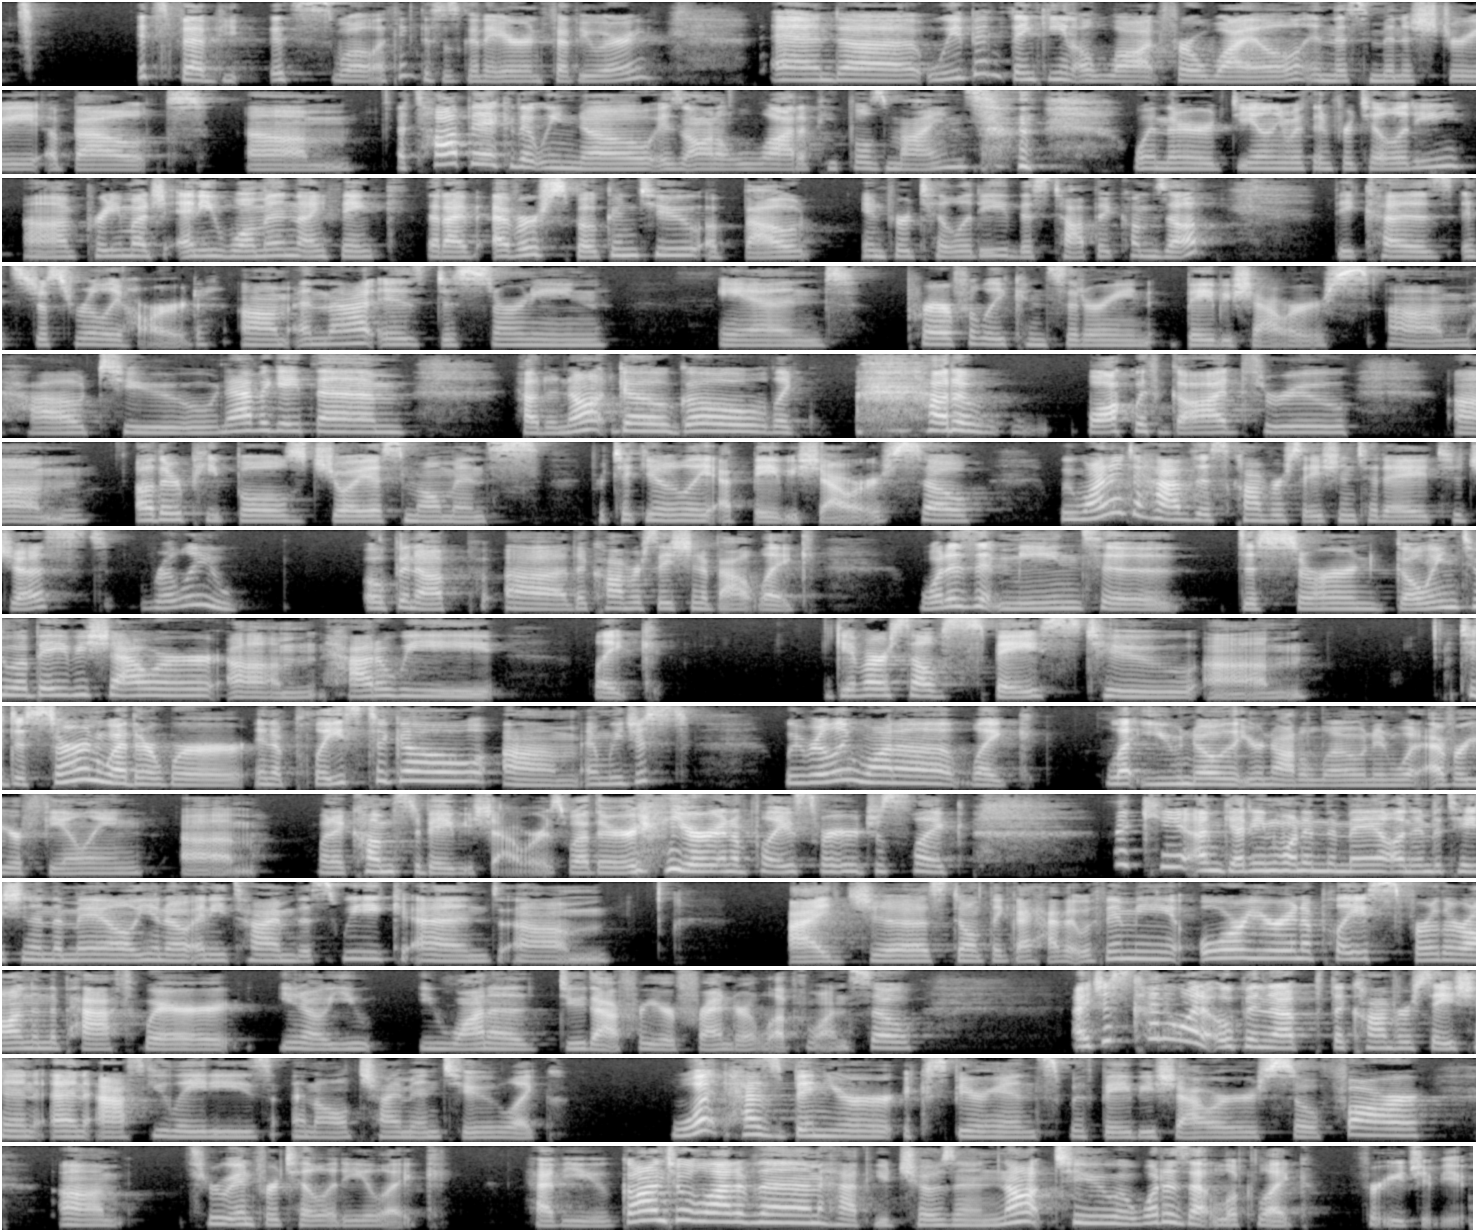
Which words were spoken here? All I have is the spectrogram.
it's Feb. It's well, I think this is going to air in February, and uh, we've been thinking a lot for a while in this ministry about um, a topic that we know is on a lot of people's minds when they're dealing with infertility. Uh, pretty much any woman I think that I've ever spoken to about infertility, this topic comes up because it's just really hard. Um, and that is discerning and prayerfully considering baby showers, um, how to navigate them, how to not go, go, like how to walk with God through um, other people's joyous moments, particularly at baby showers. So, we wanted to have this conversation today to just really open up uh, the conversation about like what does it mean to discern going to a baby shower? Um, how do we like give ourselves space to um, to discern whether we're in a place to go? Um, and we just we really want to like let you know that you're not alone in whatever you're feeling um, when it comes to baby showers. Whether you're in a place where you're just like I can't. I'm getting one in the mail, an invitation in the mail, you know, anytime this week, and um, I just don't think I have it within me or you're in a place further on in the path where you know you you want to do that for your friend or loved one. So I just kind of want to open up the conversation and ask you ladies and I'll chime into like what has been your experience with baby showers so far? Um, through infertility like have you gone to a lot of them? Have you chosen not to? What does that look like for each of you?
